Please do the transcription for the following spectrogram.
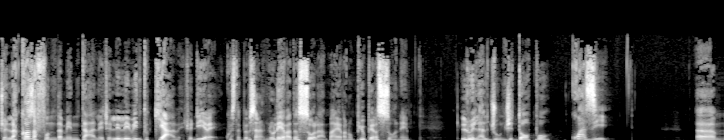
Cioè la cosa fondamentale, cioè l'elemento chiave, cioè dire questa persona non era da sola, ma erano più persone, lui la aggiunge dopo quasi uh,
